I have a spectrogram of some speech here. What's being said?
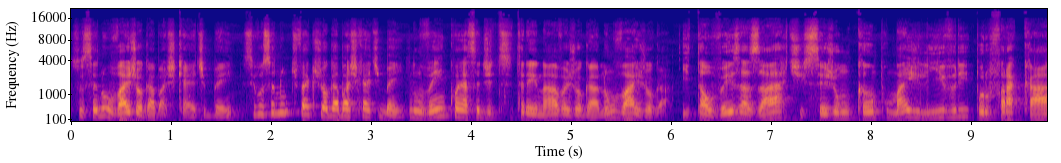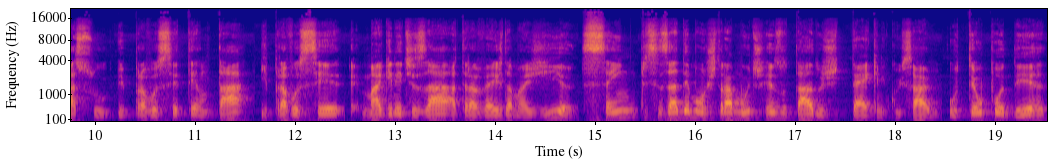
Se você não vai jogar basquete bem, se você não tiver que jogar basquete bem, não vem com essa de se treinar, vai jogar, não vai jogar. E talvez as artes sejam um campo mais livre para o fracasso e para você tentar e para você magnetizar através da magia sem precisar demonstrar muitos resultados técnicos, sabe? O teu poder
